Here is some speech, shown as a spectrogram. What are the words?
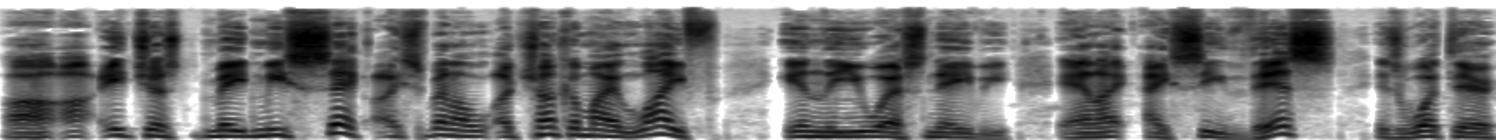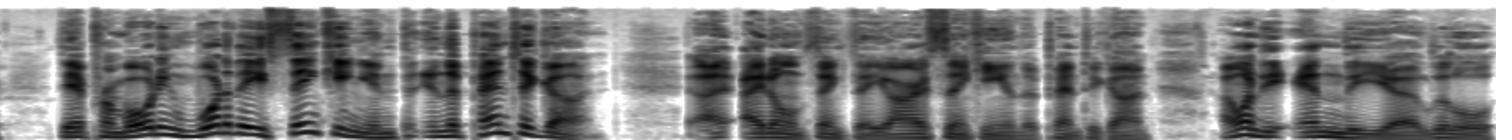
uh, uh, it just made me sick. I spent a, a chunk of my life in the U.S. Navy, and I, I see this is what they're they're promoting. What are they thinking in in the Pentagon? I, I don't think they are thinking in the Pentagon. I wanted to end the uh, little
